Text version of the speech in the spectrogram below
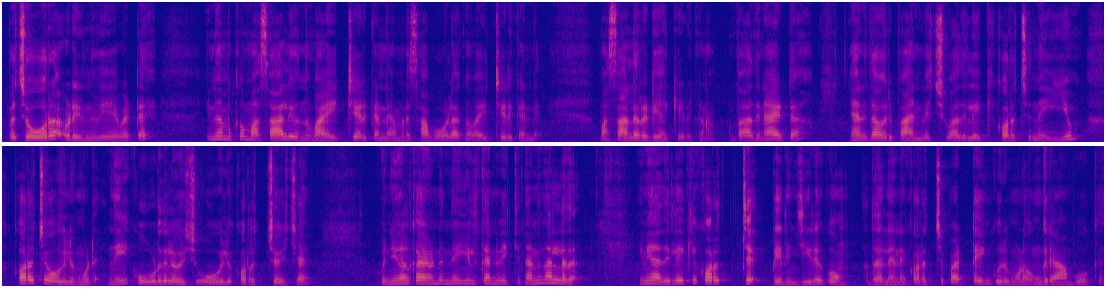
അപ്പോൾ ചോറ് അവിടെ ഇരുന്ന് വേവട്ടെ. ഇനി നമുക്ക് മസാല ഒന്ന് വഴറ്റിയെടുക്കണ്ടേ നമ്മുടെ സവോള ഒക്കെ വഴറ്റിയെടുക്കണ്ടേ മസാല റെഡിയാക്കി എടുക്കണം. അപ്പോൾ അതിനായിട്ട് ഞാനിതാ ഒരു പാൻ വെച്ചു അതിലേക്ക് കുറച്ച് നെയ്യും കുറച്ച് ഓയിലും കൂടെ. നെയ്യ് കൂടുതൽ ഒഴിച്ചു ഓയിൽ കുറച്ച് ഒഴിച്ചേ. കുഞ്ഞുങ്ങൾക്കായതുകൊണ്ട് നെയ്യിൽ തന്നെ വയ്ക്കുന്നതാണ് നല്ലത്. ഇനി അതിലേക്ക് കുറച്ച് പെരിഞ്ചീരകവും അതുപോലെ തന്നെ കുറച്ച് പട്ടയും കുരുമുളകും ഗ്രാമ്പും ഒക്കെ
